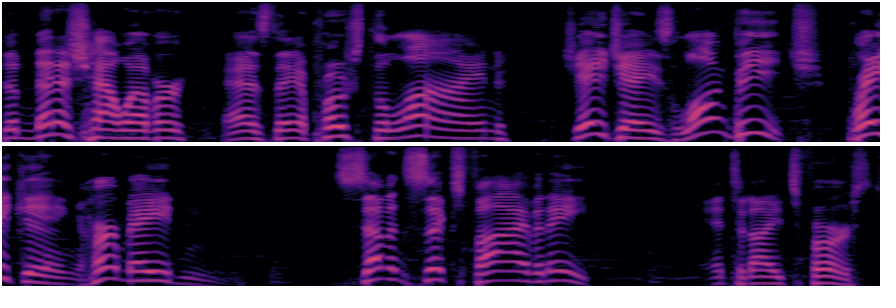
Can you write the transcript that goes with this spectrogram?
diminish, however, as they approach the line. JJ's Long Beach breaking her maiden. 7 6 5 and 8 in tonight's first.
